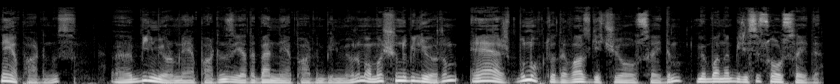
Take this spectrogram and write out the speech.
ne yapardınız? Ee, bilmiyorum ne yapardınız ya da ben ne yapardım bilmiyorum ama şunu biliyorum. Eğer bu noktada vazgeçiyor olsaydım ve bana birisi sorsaydı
